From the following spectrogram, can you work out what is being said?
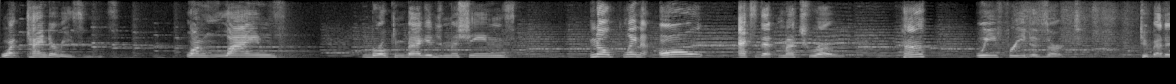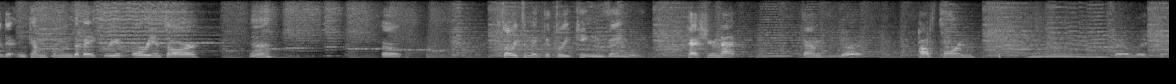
What kind of reasons? Long lines? Broken baggage machines? No, plane at all? Accident much road. Huh? We free dessert. Too bad it didn't come from the bakery of Orientar. Huh? Oh. Sorry to make the three kings angry. Cashew nut? Sounds good. Popcorn? Mmm, delicious.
